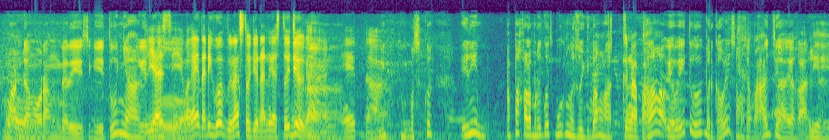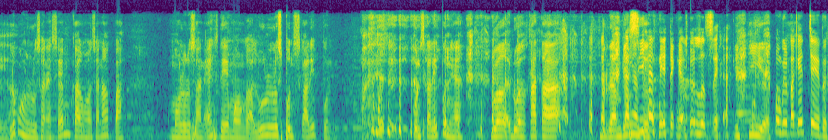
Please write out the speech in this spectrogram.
memandang Mm. orang dari segitunya gitu. iya sih makanya tadi gue bilang setuju dan nggak setuju kan Ah. itu Ini, maksud gua ini apa kalau menurut gua gua nggak setuju banget. kenapa Kalau ya itu bergaul sama siapa aja ya kan. iya iya Lu mau lulusan SMK, mau lulusan apa? Mau lulusan SD, mau nggak lulus pun sekalipun. Itu pasti pun sekalipun ya. Dua dua kata berdampingan tuh. kasihan dia nggak lulus ya Iya. mobil paket C tuh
